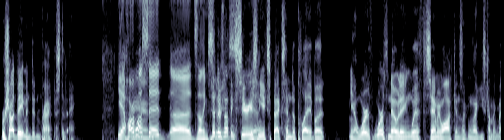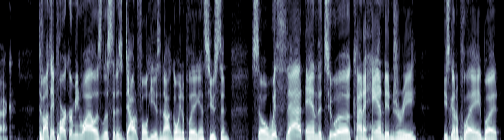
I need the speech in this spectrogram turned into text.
Rashod Bateman didn't practice today. Yeah, Harbaugh And- said uh, it's nothing He said there's nothing serious Yeah. and he expects him to play, but you know, worth worth noting with Sammy Watkins looking like he's coming back. DeVante Parker, meanwhile, is listed as doubtful. He is not going to play against Houston. So with that and the Tua kind of hand injury, he's going to play. But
